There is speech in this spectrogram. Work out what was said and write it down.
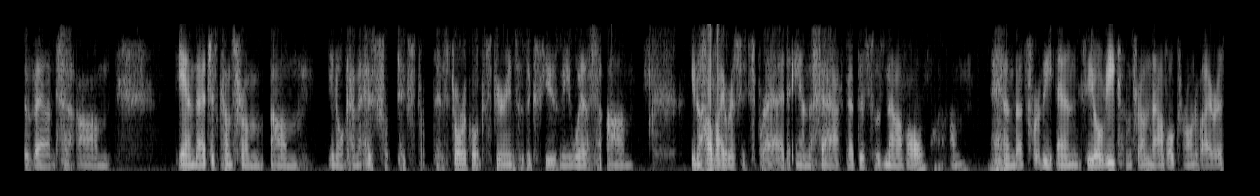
event. Um, and that just comes from, um, you know, kind of his, his, historical experiences, excuse me, with, um, you know, how viruses spread and the fact that this was novel. Um, and that's where the NCOV comes from, novel coronavirus.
